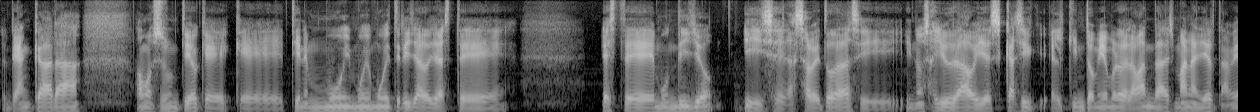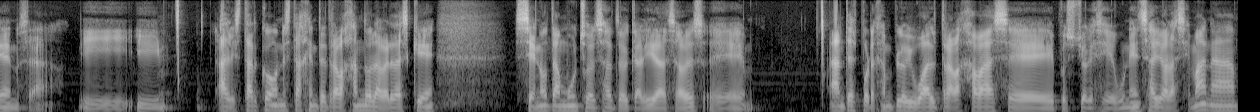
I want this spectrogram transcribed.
de Ankara. Vamos, es un tío que, que tiene muy, muy, muy trillado ya este, este mundillo y se las sabe todas y, nos ayuda. Hoy es casi el quinto miembro de la banda, es manager también. O sea, y, al estar con esta gente trabajando, la verdad es que se nota mucho el salto de calidad, ¿sabes? Eh, antes, por ejemplo, igual trabajabas, eh, pues yo qué sé, un ensayo a la semana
